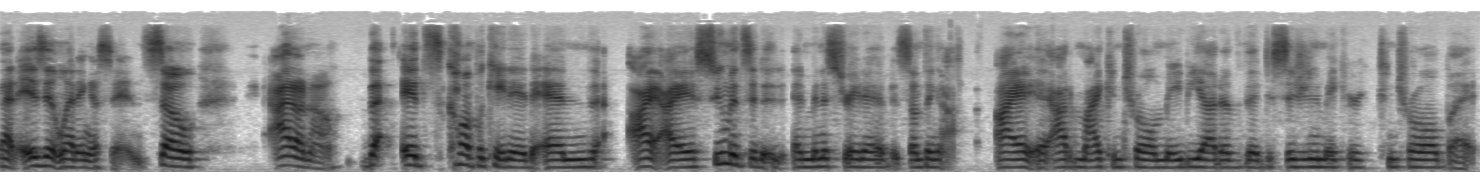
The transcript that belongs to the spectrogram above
that isn't letting us in. So I don't know. It's complicated, and I, I assume it's administrative. It's something I out of my control, maybe out of the decision maker control, but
